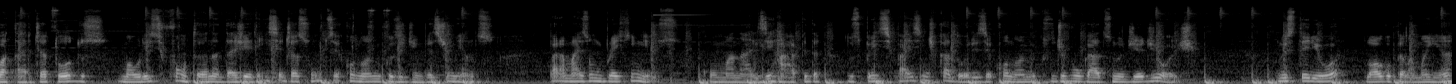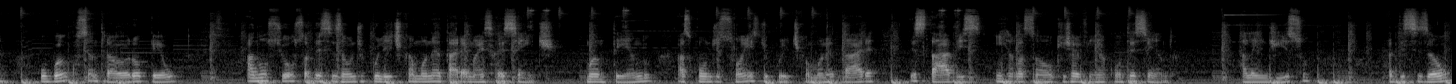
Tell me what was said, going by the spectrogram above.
Boa tarde a todos. Maurício Fontana, da Gerência de Assuntos Econômicos e de Investimentos, para mais um Breaking News, com uma análise rápida dos principais indicadores econômicos divulgados no dia de hoje. No exterior, logo pela manhã, o Banco Central Europeu anunciou sua decisão de política monetária mais recente, mantendo as condições de política monetária estáveis em relação ao que já vinha acontecendo. Além disso, a decisão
